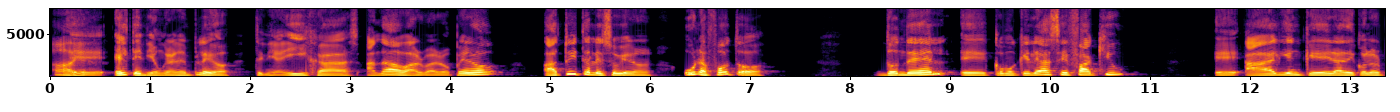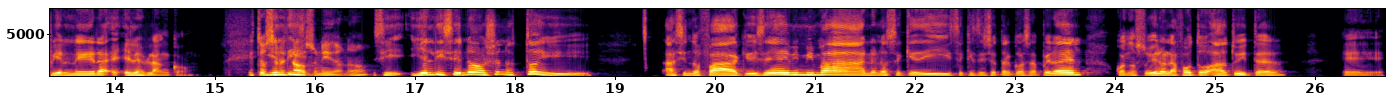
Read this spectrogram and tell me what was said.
Ay, eh, él tenía un gran empleo, tenía hijas, andaba bárbaro, pero a Twitter le subieron una foto donde él eh, como que le hace fuck you eh, a alguien que era de color piel negra, e- él es blanco. Esto es en Estados dice- Unidos, ¿no? Sí, y él dice, no, yo no estoy haciendo fuck dice, eh, mi, mi mano, no sé qué dice, qué sé yo, tal cosa. Pero él, cuando subieron la foto a Twitter, eh,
